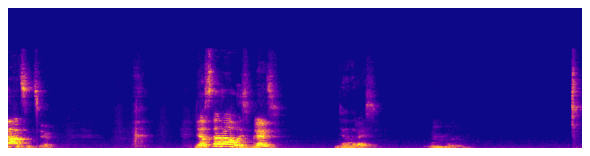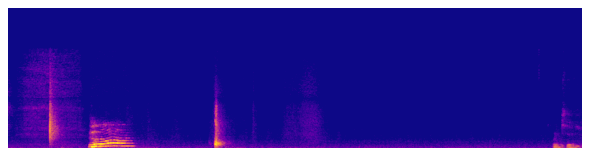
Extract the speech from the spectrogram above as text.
19. Я старалась, блядь. Диана Райс? Угу. Окей.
